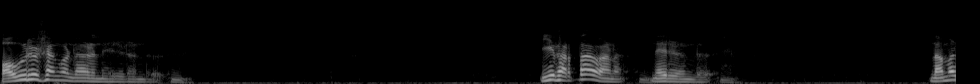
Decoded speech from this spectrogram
പൗരുഷം കൊണ്ടാണ് നേരിടേണ്ടത്. ഈ ഭർത്താവാണ് നേരിടേണ്ടത്. നമ്മൾ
